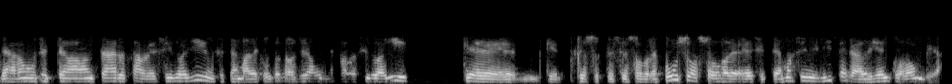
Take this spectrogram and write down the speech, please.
dejaron un sistema bancario establecido allí, un sistema de contratación establecido allí, que, que, que, se sobrepuso sobre el sistema civilista que había en Colombia.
